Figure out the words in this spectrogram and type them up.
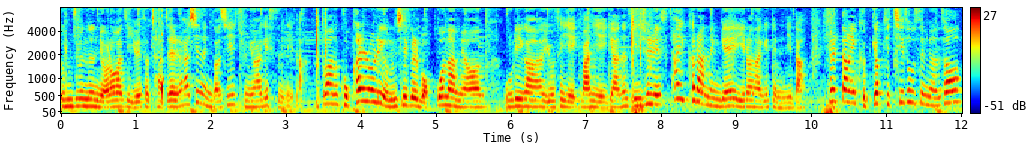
음주는 여러 가지 이유에서 자제를 하시는 것이 중요하겠습니다. 또한 고칼로리 음식을 먹고 나면 우리가 요새 예- 많이 얘기하는 인슐린 스파이크라는 게 일어나게 됩니다. 혈당이 급격히 치솟으면서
